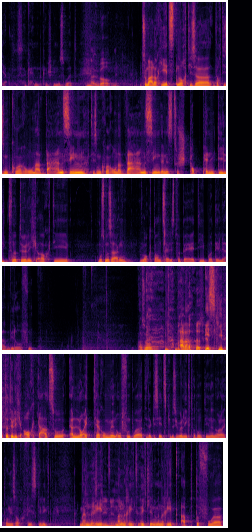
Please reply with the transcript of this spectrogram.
Ja, das ist ja kein, kein schlimmes Wort. Na, überhaupt nicht. Zumal auch jetzt noch dieser, nach diesem Corona-Wahnsinn, diesem Corona-Wahnsinn, den es zu stoppen gilt, natürlich auch die, muss man sagen, Lockdown-Zeit ist vorbei, die Bordelle haben wieder offen. Also, aber es gibt natürlich auch dazu Erläuterungen offenbar, die der Gesetzgeber sich überlegt hat und die in den Erläuterungen ist auch festgelegt. Man Richtlinien, man ja. redet, Richtlinien, man redet ab davor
